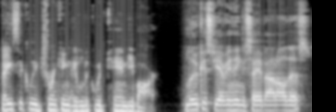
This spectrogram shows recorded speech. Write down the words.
basically drinking a liquid candy bar. Lucas, do you have anything to say about all this?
